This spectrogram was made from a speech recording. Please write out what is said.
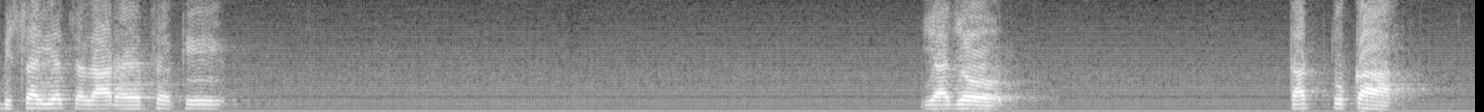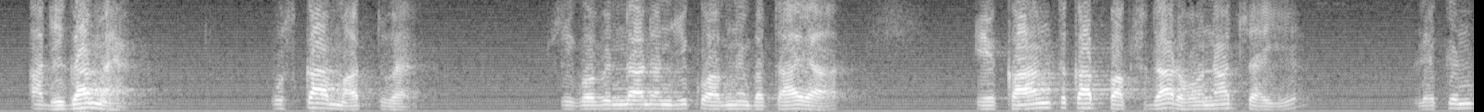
विषय ये चला रहे थे कि या जो तत्व का अधिगम है, उसका महत्व है। श्री गोविंदानंद जी को हमने बताया एकांत का पक्षधर होना चाहिए, लेकिन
